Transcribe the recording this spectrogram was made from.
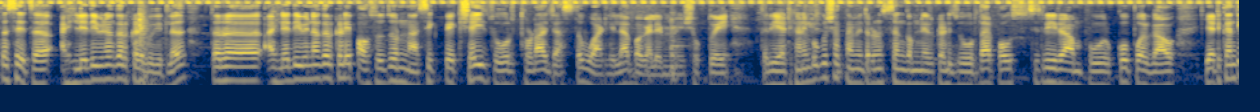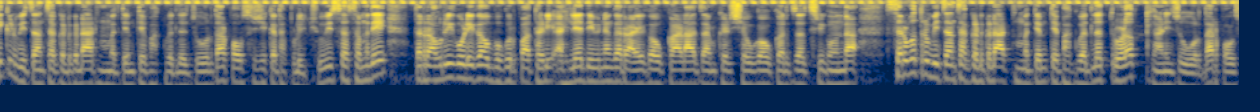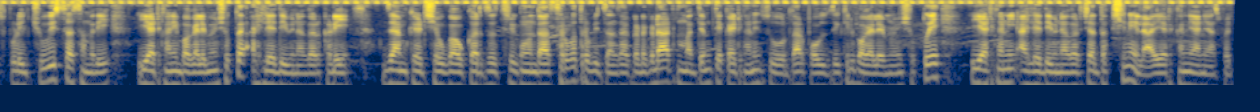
तसेच अहिल्यादेवीनगरकडे बघितलं तर अहिल्यादेवीनगरकडे पावसाचा जोर नाशिकपेक्षाही जोर थोडा जास्त वाढलेला बघायला मिळू शकतोय. तर या ठिकाणी बघू शकता मित्रांनो संगमनेरकडे जोरदार पाऊस श्रीरामपूर कोपरगाव या ठिकाणी देखील विजांचा कडकडाट मध्यम ते भागबदल जोरदार पावसाची शक्यता पुढील चोवीस तासामध्ये तर राहुरी गोडेगाव भगूर पाथडी अहिल्यादेवीनगर राळेगाव काडा जामखेड शेवगाव कर्जत श्रीगोंदा सर्वत्र विजांचा कडकडाट मध्यम ते भाग बदलत तुरळक ठिकाणी जोरदार पाऊस पुढील चोवीस तासामध्ये या ठिकाणी बघायला मिळू शकतो अहिल्यादेवीनगरकडे. जामखेड शेवगाव कर्जत श्रीगोंदा सर्वत्र विजांचा कडकडाट मध्यम ते काही ठिकाणी जोरदार पाऊस देखील बघायला मिळू शकतोय. या ठिकाणी अहिल्यादेवीनगरच्या दक्षिणेला या ठिकाणी आणि आसपास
